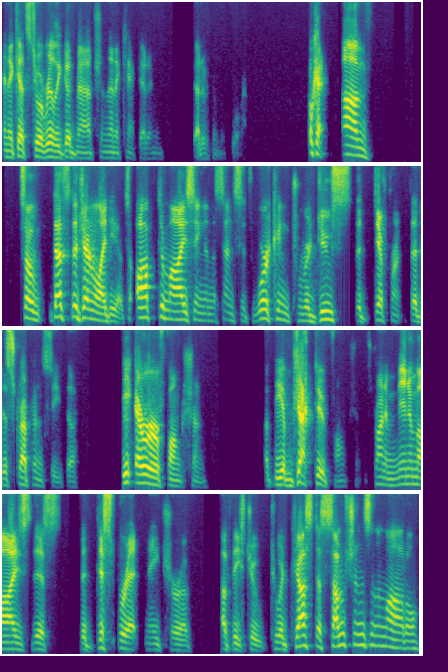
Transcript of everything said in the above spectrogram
and it gets to a really good match, and then it can't get any better than before. Okay. Um, so that's the general idea. It's optimizing in the sense it's working to reduce the different, the discrepancy, the, the error function, the objective function. It's trying to minimize this, the disparate nature of, of these two, to adjust assumptions in the model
